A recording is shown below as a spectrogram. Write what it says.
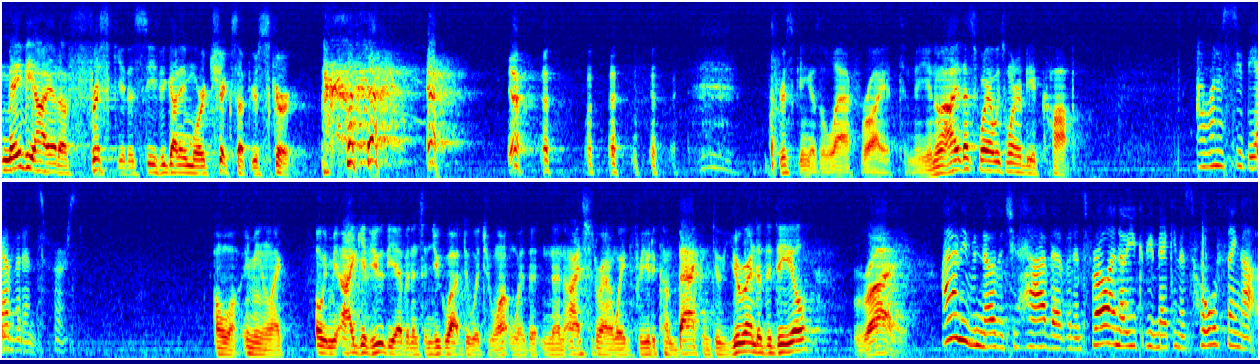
maybe I ought to frisk you to see if you got any more tricks up your skirt. Frisking is a laugh riot to me. You know, I, that's why I always wanted to be a cop. I want to see the evidence first. Oh, well, you mean like, oh, you mean I give you the evidence and you go out and do what you want with it, and then I sit around waiting for you to come back and do your end of the deal? Right. I don't even know that you have evidence. For all I know, you could be making this whole thing up.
